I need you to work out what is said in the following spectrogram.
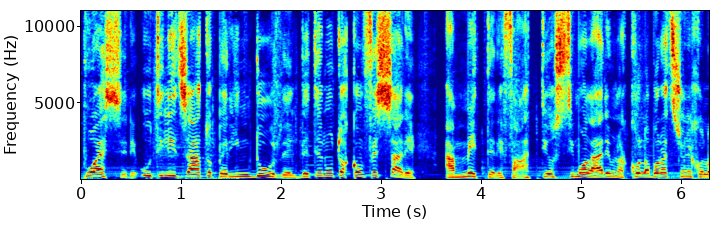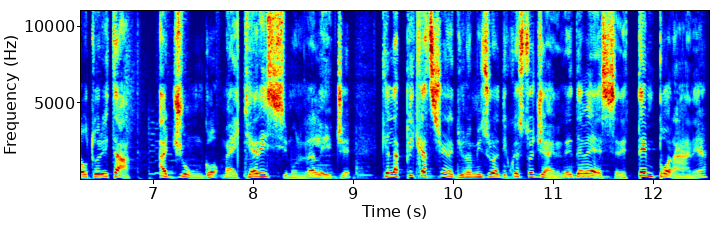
può essere utilizzato per indurre il detenuto a confessare, ammettere fatti o stimolare una collaborazione con l'autorità. Aggiungo, ma è chiarissimo nella legge, che l'applicazione di una misura di questo genere deve essere temporanea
